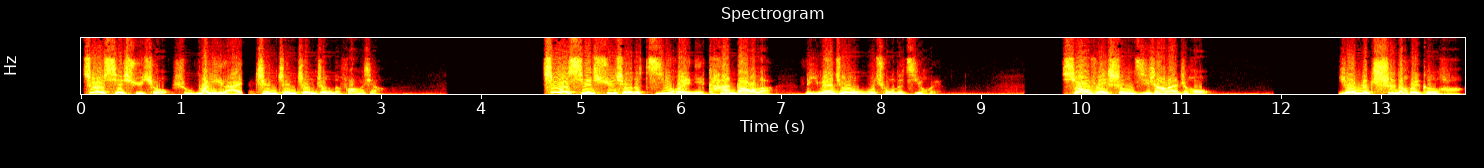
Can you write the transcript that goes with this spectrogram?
这些需求是未来真真正正的方向。这些需求的机会你看到了，里面就有无穷的机会。消费升级上来之后，人们吃的会更好，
